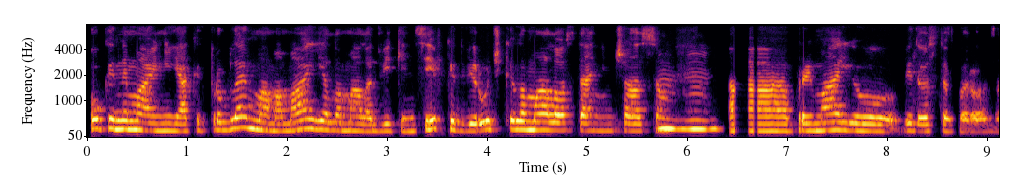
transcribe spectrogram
Поки немає ніяких проблем, мама має, ламала дві кінцівки, дві ручки ламала останнім часом. А, приймаю від остеопорозу.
